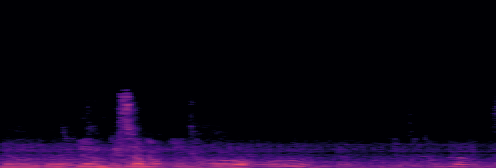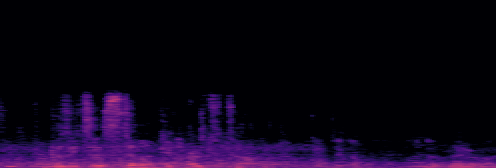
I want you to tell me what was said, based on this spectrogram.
No, there- only um, some of them. Oh, Because it's it's still only a prototype. But there you are.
